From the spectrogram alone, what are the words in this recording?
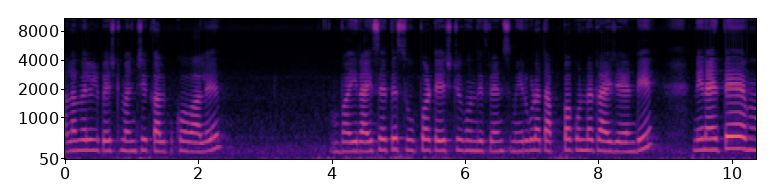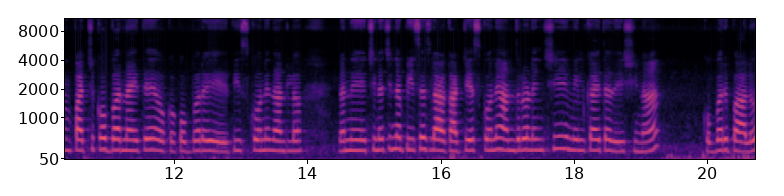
అల్లం వెల్లుల్లి పేస్ట్ మంచిగా కలుపుకోవాలి. ఈ రైస్ అయితే సూపర్ టేస్టీగా ఉంది ఫ్రెండ్స్. మీరు కూడా తప్పకుండా ట్రై చేయండి. నేనైతే పచ్చి కొబ్బరిని అయితే ఒక కొబ్బరి తీసుకొని దాంట్లో దాన్ని చిన్న చిన్న పీసెస్ లాగా కట్ చేసుకొని అందులో నుంచి మిల్క్ అయితే తీసిన. కొబ్బరి పాలు.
